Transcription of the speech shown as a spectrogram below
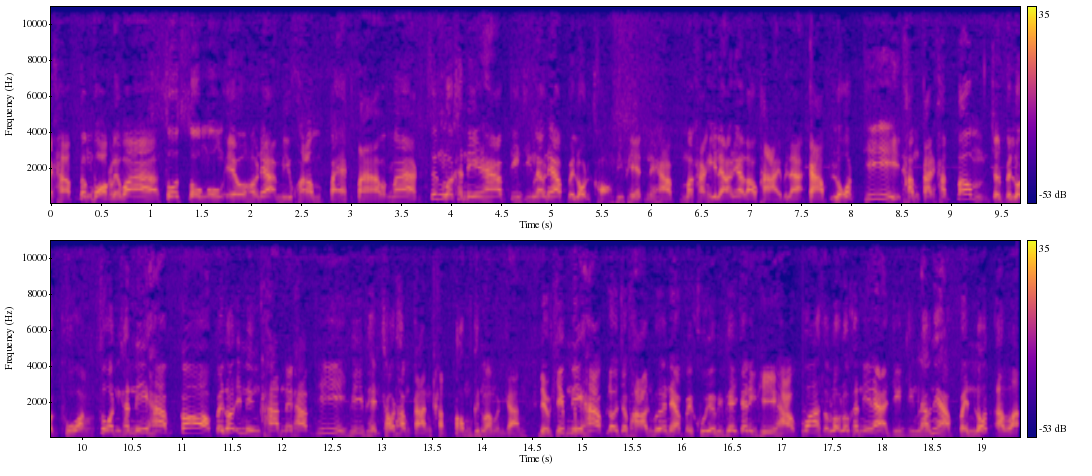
นะครับ ต้องบอกเลยว่าโซดทรงองค์เอวเขาเนี่ยมีความแปลกตามากๆ ซึ่งรถคันนี้นะครับจริงๆแล้วเนี่ยเป็นรถของพี่เพชรนะครับเมื่อครั้งที่แล้วเนี่ยเราถ่ายไปแล้วกับรถที่ทำการคัดต้อมจนเป็นรถพ่วง ส่วนคันนี้ครับก็เป็นรถอีกหนึ่งคันนะครับที่พี่เพชรเขาทำการคัดต้อมขึ้นมาเหมือนกันเดี๋ยวคลิปนี้ครับเราจะพาเพื่อนเนี่ยไปคุยกับพี่เพชรกันอีกทีครับว่าสำหรับรถคันนี้เนี่ยจริง ๆแล้วเนี่ยเป็นรถอะไร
